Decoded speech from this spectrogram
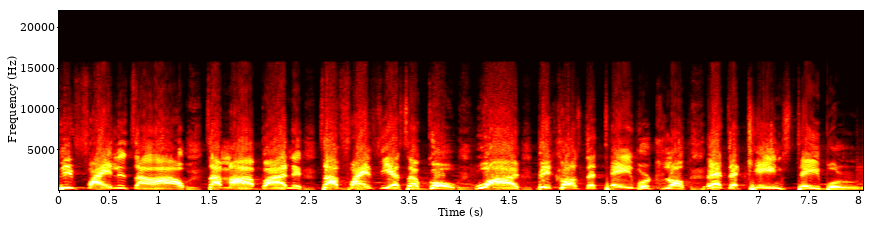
di-file tsa gago tsa maabane tsa five years ago. Why? Because the table cloth at the king's table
